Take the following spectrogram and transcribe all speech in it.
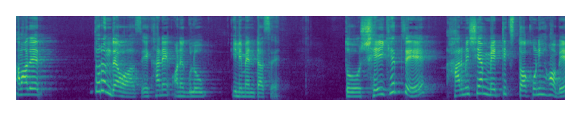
আমাদের ধরুন দেওয়া আছে, এখানে অনেকগুলো এলিমেন্ট আছে। তো সেই ক্ষেত্রে হারমেশিয়াম ম্যাট্রিক্স তখনই হবে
